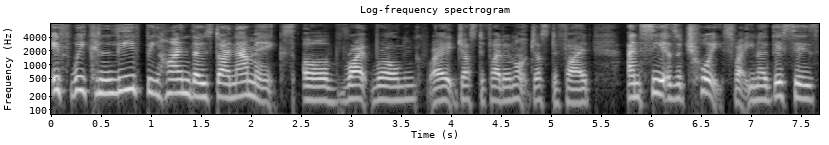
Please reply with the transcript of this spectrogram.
If we can leave behind those dynamics of right, wrong, right, justified or not justified, and see it as a choice, right? You know, this is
